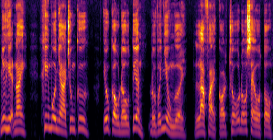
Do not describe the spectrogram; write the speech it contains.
Nhưng hiện nay, khi mua nhà chung cư, yêu cầu đầu tiên đối với nhiều người là phải có chỗ đỗ xe ô tô.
